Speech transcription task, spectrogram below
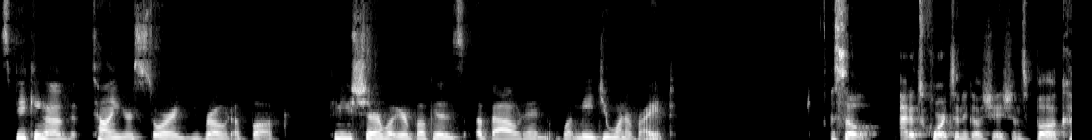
speaking of telling your story you wrote a book can you share what your book is about and what made you want to write so at its core, it's a negotiations book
